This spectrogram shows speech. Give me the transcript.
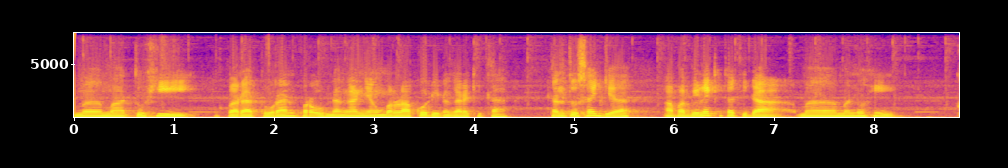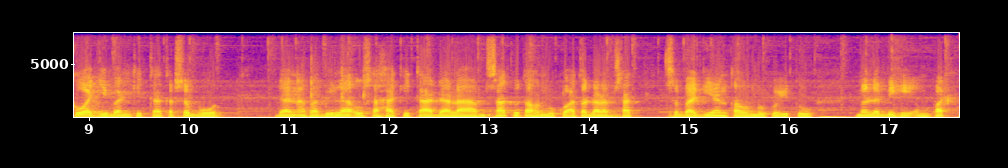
mematuhi peraturan perundangan yang berlaku di negara kita. Tentu saja apabila kita tidak memenuhi kewajiban kita tersebut dan apabila usaha kita dalam satu tahun buku atau dalam sebagian tahun buku itu melebihi 4,8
